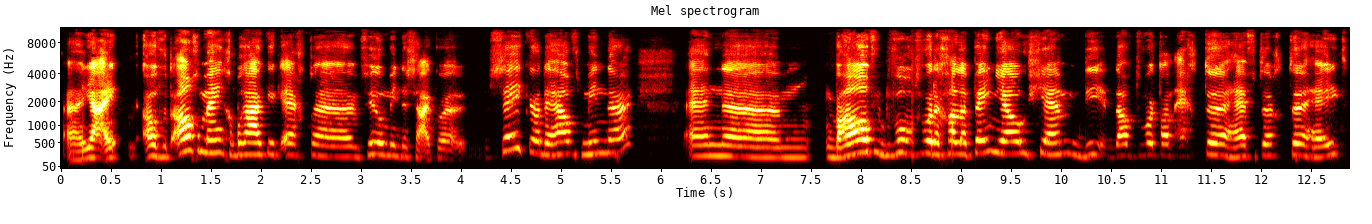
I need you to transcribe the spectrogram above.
ja, over het algemeen gebruik ik echt veel minder suiker. Zeker de helft minder. En uh, behalve bijvoorbeeld voor de jalapeno jam, die, dat wordt dan echt te heftig, te heet.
